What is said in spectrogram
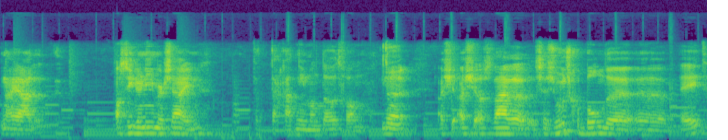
Nou ja, als die er niet meer zijn, dat, daar gaat niemand dood van. Nee. Als je als, je als het ware seizoensgebonden eh, eet.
